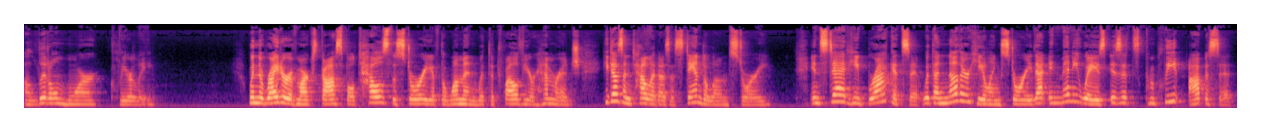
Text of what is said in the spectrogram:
a little more clearly. When the writer of Mark's gospel tells the story of the woman with the 12 year hemorrhage, he doesn't tell it as a standalone story. Instead, he brackets it with another healing story that, in many ways, is its complete opposite.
